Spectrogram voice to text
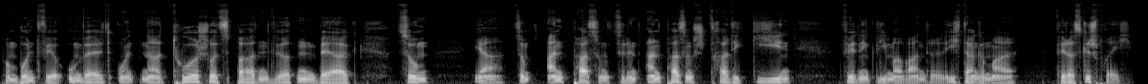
vom Bund für Umwelt und Naturschutz Baden-Württemberg zum ja, zum Anpassung, zu den Anpassungsstrategien für den Klimawandel. Ich danke mal für das Gespräch.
